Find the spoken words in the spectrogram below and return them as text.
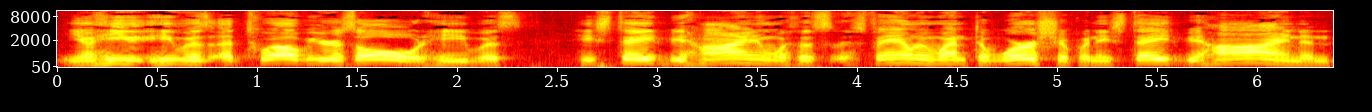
you know, he, he was at 12 years old. He was he stayed behind with his, his family went to worship and he stayed behind and,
